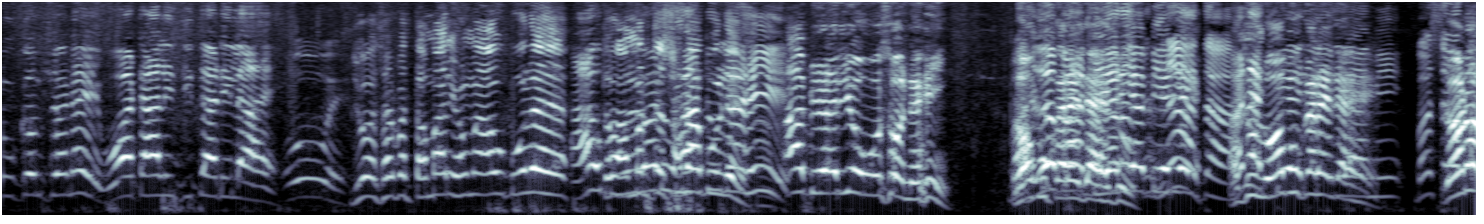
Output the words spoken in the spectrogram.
હુકમ છે નહીં વોટ આલી જીતાડી લાહે ઓય જો સરપંચ તમારી હમે આવું બોલે તો અમર તો બોલવાનું શું ના હાચું બોલે આ બેરીઓ ઓછો નહીં. લોબુ કરે જાય હજુ. હજુ લોબુ કરે જાય. બસ જોડો.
